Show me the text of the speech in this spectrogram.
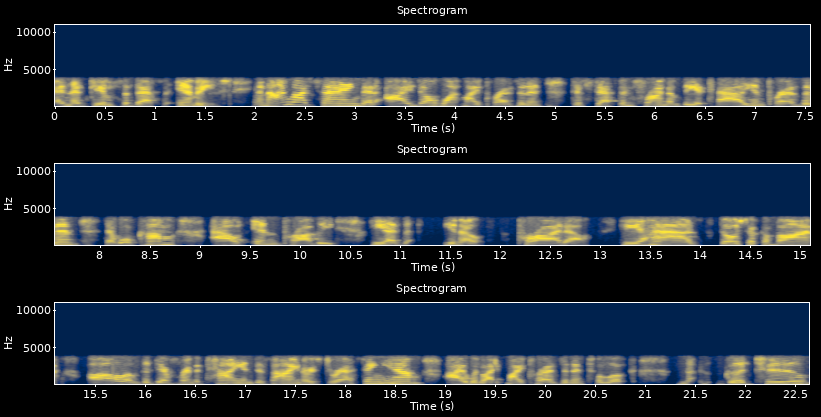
and that gives the best image. And I'm not saying that I don't want my president to step in front of the Italian president that will come out in probably he has you know Prada. He has Dolce Gabbana, all of the different Italian designers dressing him. I would like my president to look good too,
